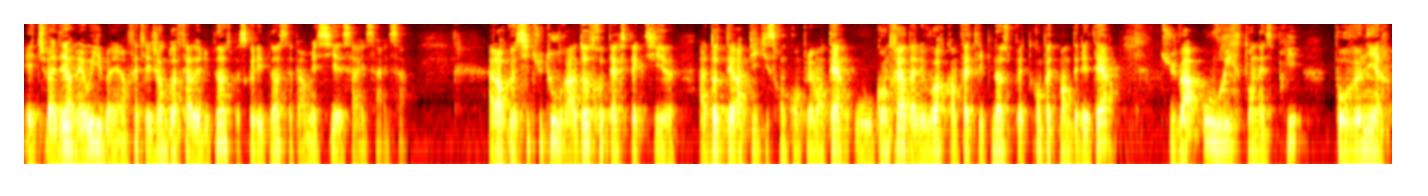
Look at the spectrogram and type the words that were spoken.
Et tu vas dire, mais oui, ben, en fait, les gens doivent faire de l'hypnose parce que l'hypnose, ça permet ci et ça et ça et ça. Alors que si tu t'ouvres à d'autres perspectives, à d'autres thérapies qui seront complémentaires, ou au contraire d'aller voir qu'en fait l'hypnose peut être complètement délétère, tu vas ouvrir ton esprit pour venir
